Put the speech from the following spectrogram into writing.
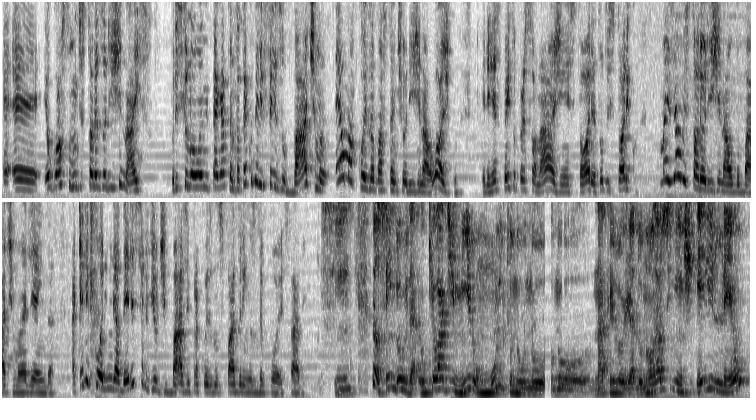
é, é, eu gosto muito de histórias originais. Por isso que o Nolan me pega tanto. Até quando ele fez o Batman, é uma coisa bastante original, lógico. Ele respeita o personagem, a história, todo o histórico, mas é uma história original do Batman ali ainda. Aquele Coringa dele serviu de base para coisa nos quadrinhos depois, sabe? Sim. Não, sem dúvida. O que eu admiro muito no, no, no na trilogia do Nolan é o seguinte: ele leu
